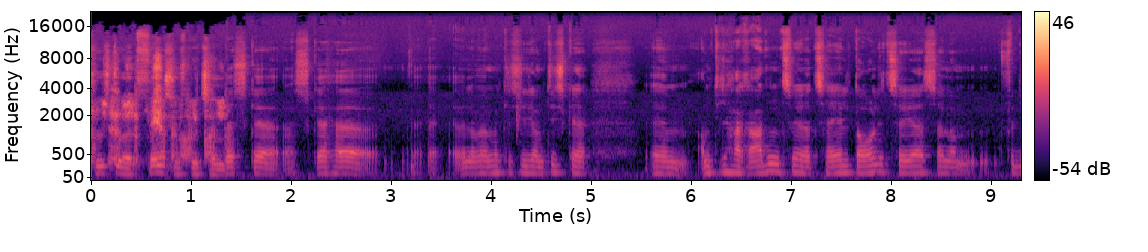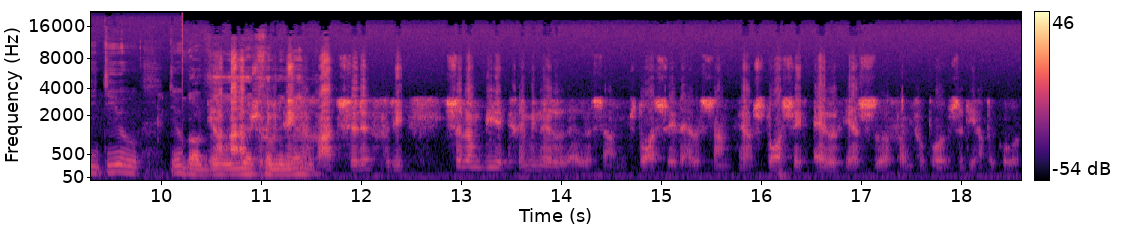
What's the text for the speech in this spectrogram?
synes du, at bare det skal, skal have, eller hvad man kan sige, om de skal, øhm, om de har retten til at tale dårligt til jer, selvom, fordi de er jo, de jo godt ved, at I er absolut ingen ret til det, fordi selvom vi er kriminelle alle sammen, stort set alle sammen her, stort set alle her sidder for en forbrydelse, de har begået,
